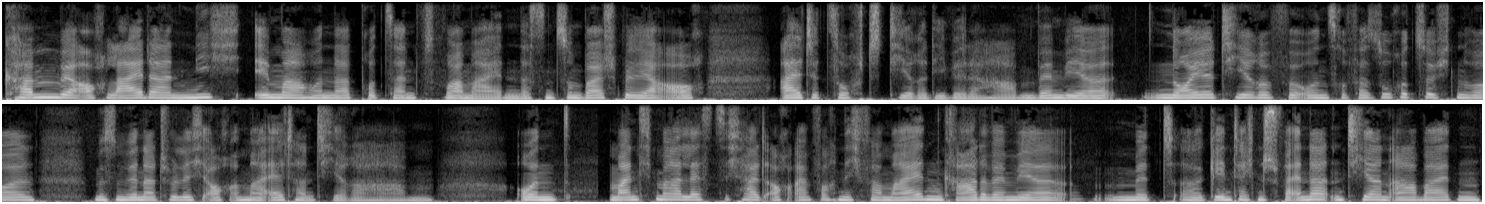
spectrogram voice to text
können wir auch leider nicht immer 100 Prozent vermeiden. Das sind zum Beispiel ja auch alte Zuchttiere, die wir da haben. Wenn wir neue Tiere für unsere Versuche züchten wollen, müssen wir natürlich auch immer Elterntiere haben. Und manchmal lässt sich halt auch einfach nicht vermeiden, gerade wenn wir mit äh, gentechnisch veränderten Tieren arbeiten,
